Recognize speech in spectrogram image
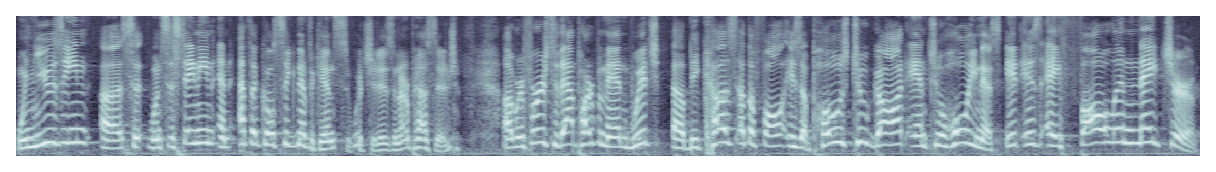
when using, uh, su- when sustaining an ethical significance, which it is in our passage, uh, refers to that part of a man which, uh, because of the fall, is opposed to God and to holiness. It is a fallen nature.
